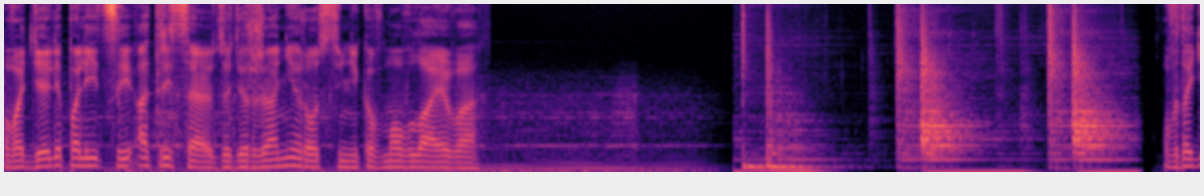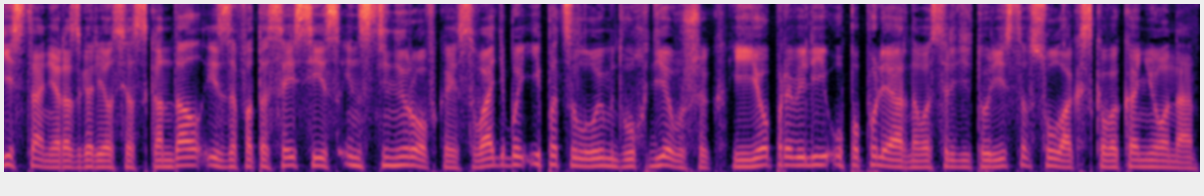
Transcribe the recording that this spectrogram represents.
В отделе полиции отрицают задержание родственников Мавлаева. В Дагестане разгорелся скандал из-за фотосессии с инсценировкой свадьбы и поцелуем двух девушек. Ее провели у популярного среди туристов Сулакского каньона.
